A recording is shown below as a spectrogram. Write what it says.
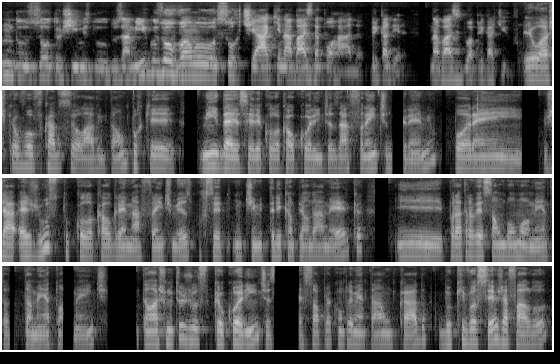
um dos outros times do, dos amigos ou vamos sortear aqui na base da porrada? Brincadeira, na base do aplicativo. Eu acho que eu vou ficar do seu lado então, porque minha ideia seria colocar o Corinthians à frente do Grêmio, porém já é justo colocar o Grêmio à frente mesmo por ser um time tricampeão da América e por atravessar um bom momento também atualmente. Então acho muito justo, porque o Corinthians é só para complementar um bocado do que você já falou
